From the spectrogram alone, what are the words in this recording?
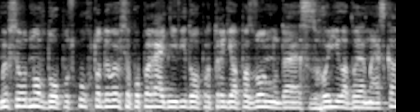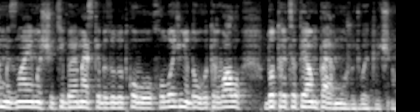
Ми все одно в допуску. Хто дивився попереднє відео про тридіапазонну, де згоріла БМС, ми знаємо, що ці БМС без додаткового охолодження довготривало до 30 ампер можуть виключно.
